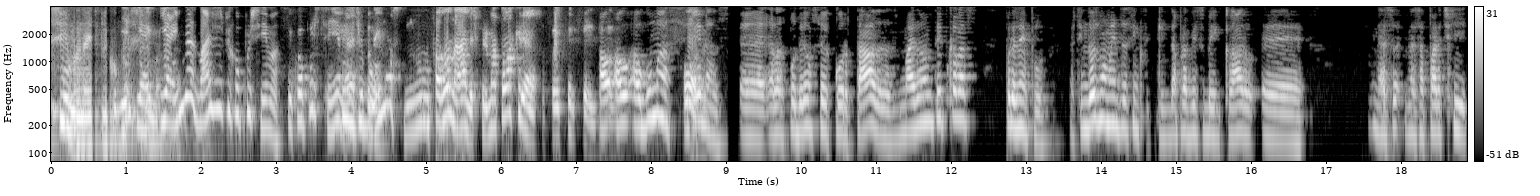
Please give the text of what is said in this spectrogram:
cima, né? Explicou por E, e, cima. e ainda mais explicou por cima. Ficou por cima, Sim, né? tipo- Tipo, nem most- não falou nada. Tipo, ele matou uma criança. Foi isso que ele fez. Al- al- algumas Porra. cenas é, elas poderiam ser cortadas, mas ao mesmo tempo que elas, por exemplo, tem dois momentos assim que, dá pra ver isso bem claro é, nessa, nessa parte que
